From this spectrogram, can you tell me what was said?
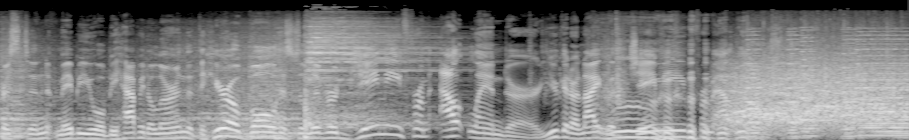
Kristen, maybe you will be happy to learn that the Hero Bowl has delivered Jamie from Outlander. You get a night with Jamie from Outlander.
